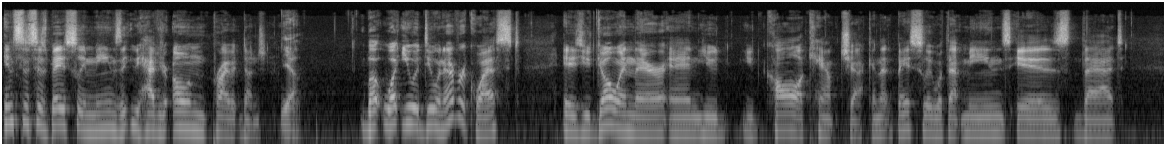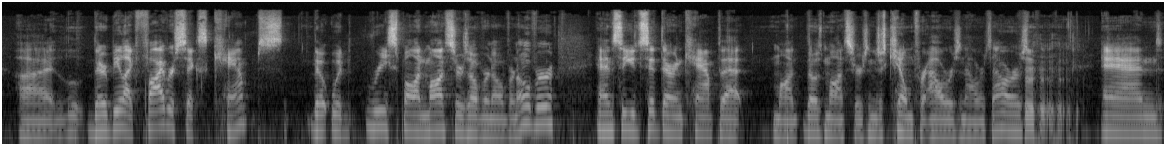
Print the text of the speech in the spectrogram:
Instances basically means that you have your own private dungeon. yeah, But what you would do in EverQuest is you'd go in there and you'd you'd call a camp check, and that basically what that means is that uh, there'd be like five or six camps that would respawn monsters over and over and over, and so you'd sit there and camp that mon- those monsters and just kill them for hours and hours and hours. and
